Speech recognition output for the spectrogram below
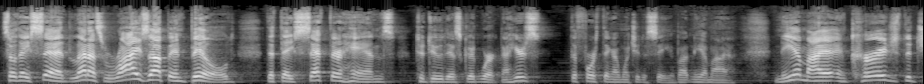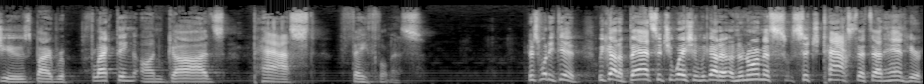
So they said, let us rise up and build, that they set their hands to do this good work. Now here's the fourth thing I want you to see about Nehemiah. Nehemiah encouraged the Jews by reflecting on God's past faithfulness. Here's what he did. We got a bad situation. We got an enormous such task that's at hand here.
